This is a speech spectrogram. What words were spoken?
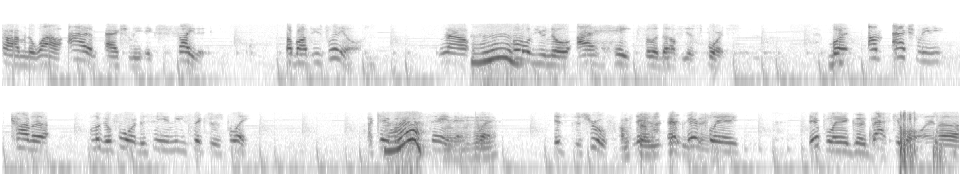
time in a while, I am actually excited about these playoffs. Now, Mm. all of you know I hate Philadelphia sports. But I'm actually kind of looking forward to seeing these Sixers play. I can't believe I'm saying that, Mhm. but it's the truth. I'm They- feeling they're playing they're playing good basketball and uh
